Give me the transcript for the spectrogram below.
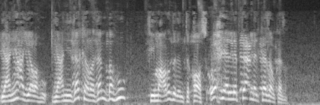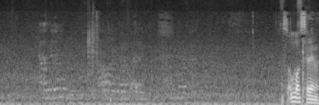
يعني عيره يعني ذكر ذنبه في معرض الانتقاص. روح يا اللي بتعمل كذا وكذا. نسأل الله السلامة.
